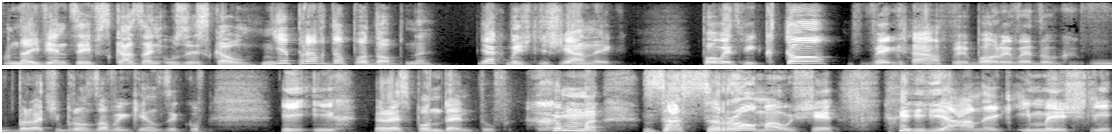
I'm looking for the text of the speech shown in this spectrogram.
Najwięcej wskazań uzyskał nieprawdopodobny. Jak myślisz, Janek? Powiedz mi, kto wygra wybory według braci brązowych języków i ich respondentów? Hm, zasromał się Janek i myśli,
